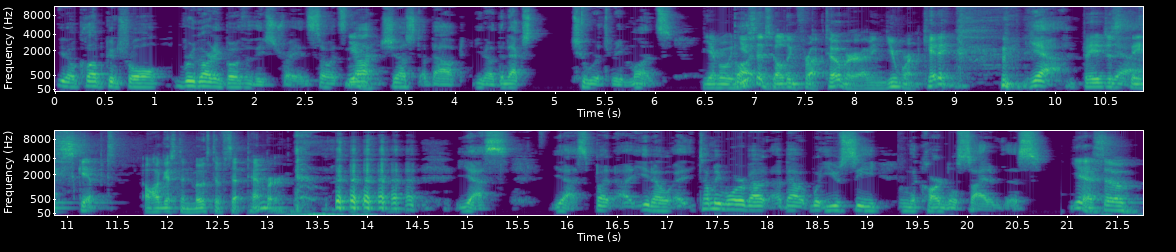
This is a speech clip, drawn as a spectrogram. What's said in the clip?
you know club control regarding both of these trades. So it's yeah. not just about you know the next two or three months. Yeah, but when but, you said building for October, I mean, you weren't kidding. yeah. they just, yeah. they skipped August and most of September. yes. Yes. But, uh, you know, uh, tell me more about, about what you see from the Cardinals side of this. Yeah. So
